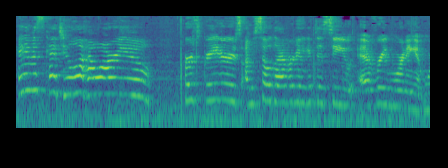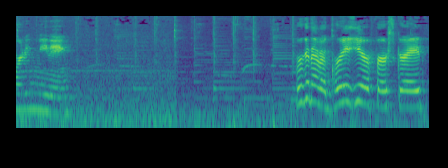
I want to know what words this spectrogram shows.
Hey, Miss Catchiola, how are you? First graders, I'm so glad we're going to get to see you every morning at morning meeting. We're going to have a great year, first grade.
